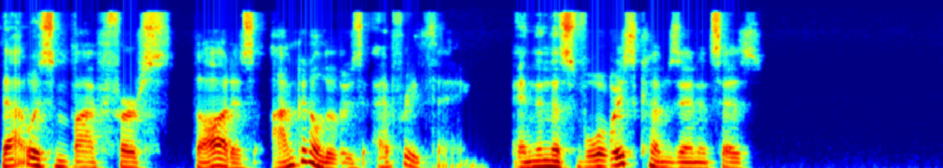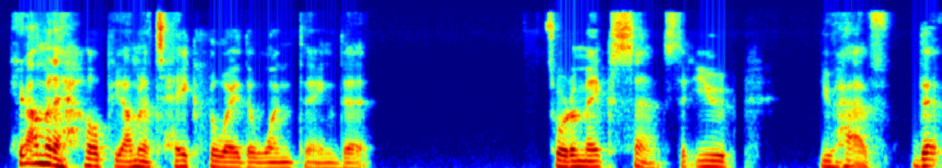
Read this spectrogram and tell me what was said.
that was my first thought is I'm gonna lose everything. And then this voice comes in and says, Here, I'm gonna help you. I'm gonna take away the one thing that sort of makes sense that you you have that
